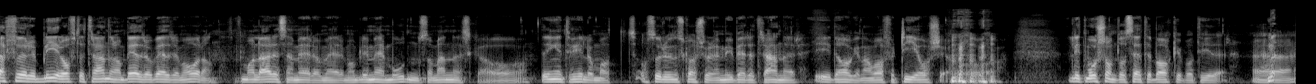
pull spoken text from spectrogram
Derfor blir ofte trenerne bedre og bedre med årene. For Man lærer seg mer og mer, man blir mer moden som menneske. og Det er ingen tvil om at også Rune Skarsjord er en mye bedre trener i dag enn han var for ti år siden. Litt morsomt å se tilbake på tider. Eh,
